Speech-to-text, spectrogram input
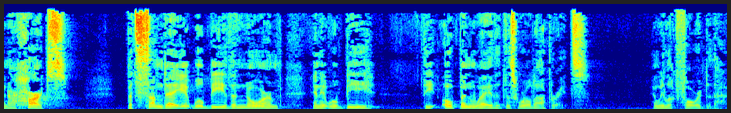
in our hearts, but someday it will be the norm and it will be the open way that this world operates. And we look forward to that.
